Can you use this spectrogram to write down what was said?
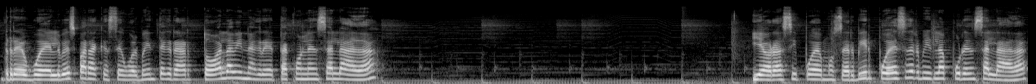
revuelves para que se vuelva a integrar toda la vinagreta con la ensalada Y ahora sí podemos servir. Puedes servir la pura ensalada.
